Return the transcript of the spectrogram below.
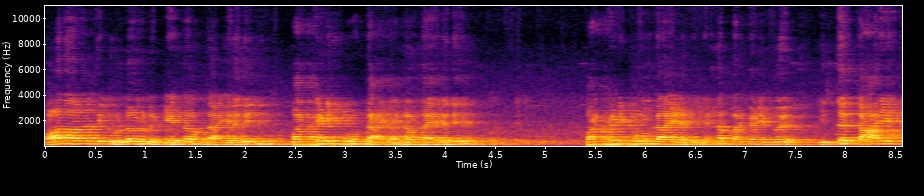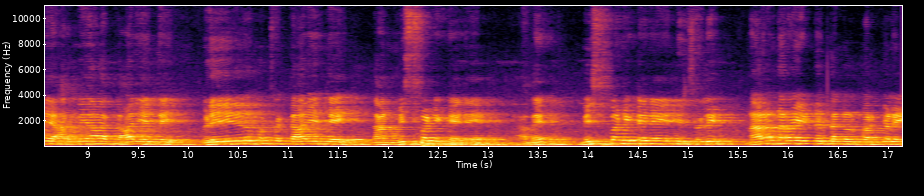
பாதாளத்தில் உள்ளவர்களுக்கு என்ன உண்டாகிறது? பற்கடிப்பு உண்டாகிறது. என்ன உண்டாகிறது? பற்கடிப்பு உண்டாயிறது என்ன பற்கடிப்பு? இந்த காரியத்தை அருமையான காரியத்தை விலையேறப்பட்ட காரியத்தை நான் மிஸ் பண்ணிட்டேனே. ஆமே மிஸ் பண்ணிட்டேனே என்று சொல்லி நர நர என்று தங்கள் பற்களை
